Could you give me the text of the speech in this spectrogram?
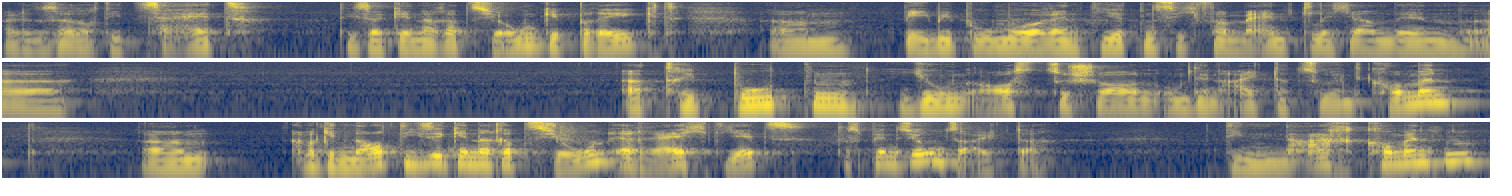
Also das hat auch die Zeit dieser Generation geprägt. Ähm, Babyboomer orientierten sich vermeintlich an den äh, Attributen jung auszuschauen, um dem Alter zu entkommen. Ähm, aber genau diese Generation erreicht jetzt das Pensionsalter. Die nachkommenden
